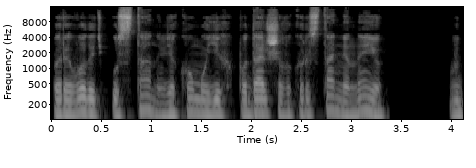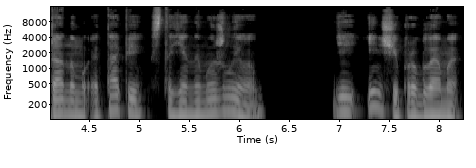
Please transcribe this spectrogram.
переводить у стан, в якому їх подальше використання нею в даному етапі стає неможливим. Є й інші проблеми,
